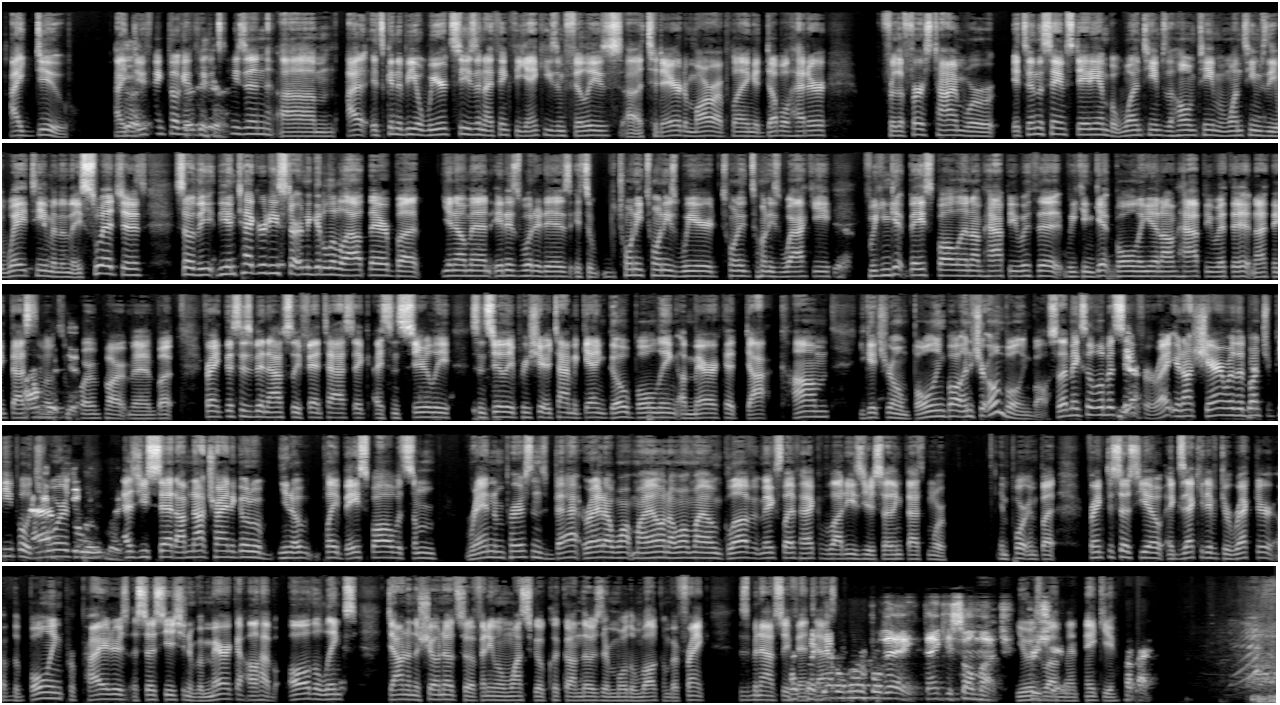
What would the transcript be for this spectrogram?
I do. I Good. do think they'll get Good through the season. Um, I, it's going to be a weird season. I think the Yankees and Phillies uh, today or tomorrow are playing a doubleheader for the first time where it's in the same stadium, but one team's the home team and one team's the away team, and then they switch. And it's so the the integrity is starting to get a little out there, but you know, man, it is what it is. It's a 2020's weird, 2020's wacky. Yeah. If we can get baseball in, I'm happy with it. We can get bowling in, I'm happy with it. And I think that's I'm the most important part, man. But Frank, this has been absolutely fantastic. I sincerely, sincerely appreciate your time again. Go bowlingamerica.com. You get your own bowling ball, and it's your own bowling ball. So that makes it a little bit Yeah. safer, right? You're not sharing with a bunch of people. It's yours as you said, I'm not trying to go to you know play baseball with some random person's bat. Right? I want my own. I want my own glove. It makes life a heck of a lot easier. So I think that's more important. But Frank DeSocio, executive director of the Bowling Proprietors Association of America. I'll have all the links down in the show notes. So if anyone wants to go click on those, they're more than welcome. But Frank, this has been absolutely fantastic. Have a wonderful day. Thank you so much. You as well, Appreciate man. Thank you. it. Bye bye.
